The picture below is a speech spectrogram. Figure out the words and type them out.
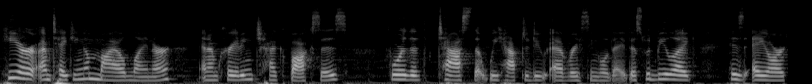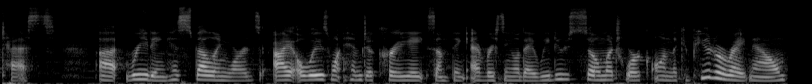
Here I'm taking a Mildliner and I'm creating check boxes for the tasks that we have to do every single day. This would be like his AR tests, uh, reading, his spelling words. I always want him to create something every single day. We do so much work on the computer right now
